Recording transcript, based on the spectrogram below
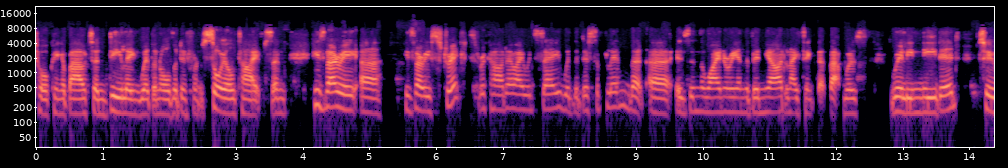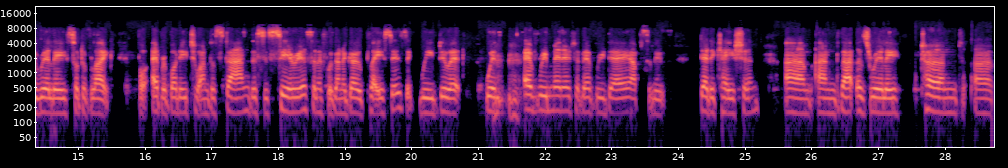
talking about and dealing with, and all the different soil types. And he's very uh, he's very strict, Ricardo. I would say with the discipline that uh, is in the winery and the vineyard, and I think that that was really needed to really sort of like for everybody to understand this is serious and if we're going to go places we do it with every minute of every day absolute dedication. Um, and that has really turned uh,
